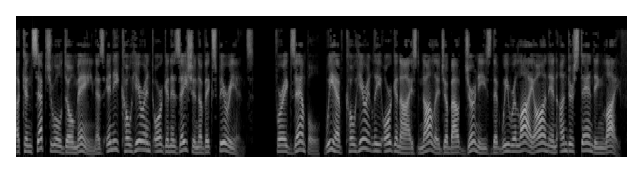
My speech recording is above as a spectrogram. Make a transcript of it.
A conceptual domain is any coherent organization of experience. For example, we have coherently organized knowledge about journeys that we rely on in understanding life.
